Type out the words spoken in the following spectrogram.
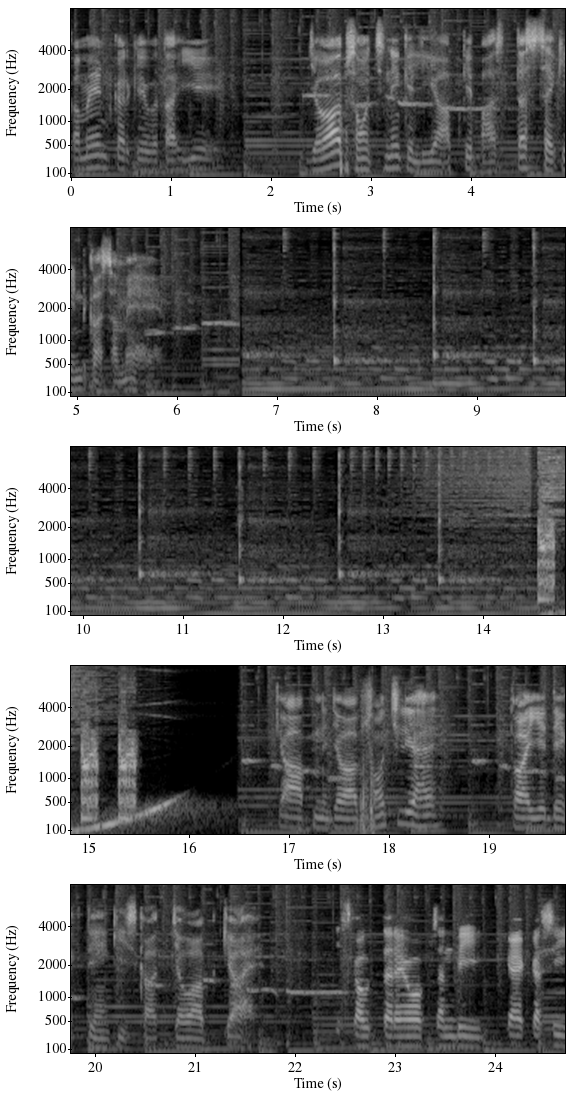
कमेंट करके बताइए। जवाब सोचने के लिए आपके पास 10 सेकंड का समय है। क्या आपने जवाब सोच लिया है? तो आइए देखते हैं कि इसका जवाब क्या है। इसका उत्तर है ऑप्शन बी कैकसी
